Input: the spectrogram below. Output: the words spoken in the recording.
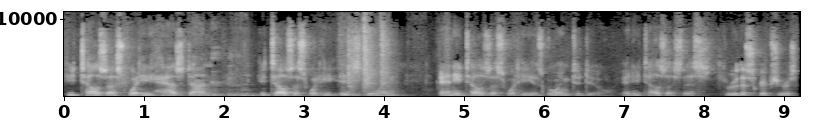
He tells us what he has done, he tells us what he is doing, and he tells us what he is going to do. And he tells us this through the scriptures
